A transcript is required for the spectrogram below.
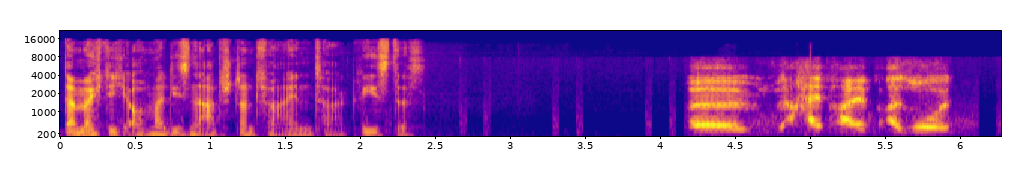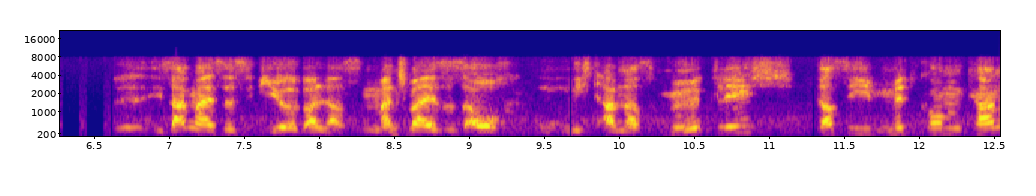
da möchte ich auch mal diesen Abstand für einen Tag. Wie ist das? Äh, halb, halb. Also, ich sag mal, es ist ihr überlassen. Manchmal ist es auch nicht anders möglich, dass sie mitkommen kann.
